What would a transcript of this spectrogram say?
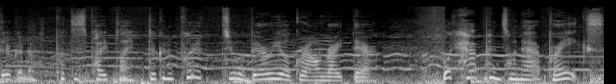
they're going to put this pipeline, they're going to put it to a burial ground right there. What happens when that breaks?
